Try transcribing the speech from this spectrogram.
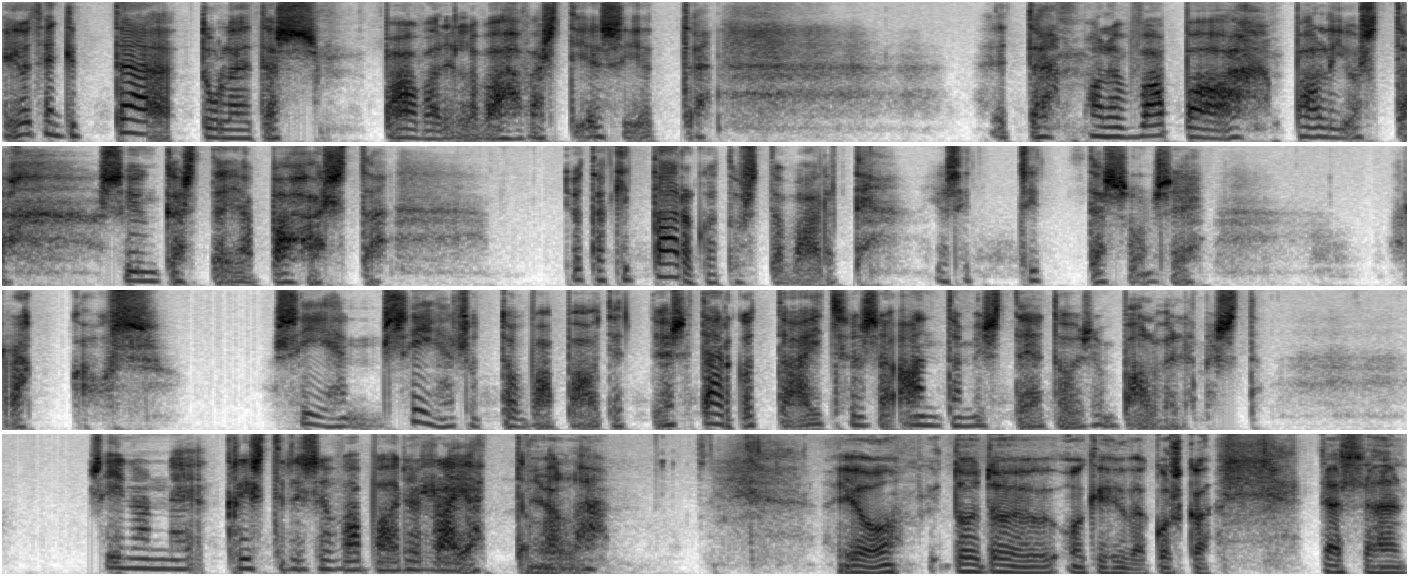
Ja jotenkin tämä tulee tässä Paavalilla vahvasti esiin, että, että mä olen vapaa paljosta, synkästä ja pahasta jotakin tarkoitusta varten. Ja sitten sit tässä on se rakkaus. Siihen, siihen sut on vapautettu ja se tarkoittaa itsensä antamista ja toisen palvelemista siinä on ne kristillisen vapauden rajat tavallaan. Joo. toi, toi on oikein hyvä, koska tässähän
